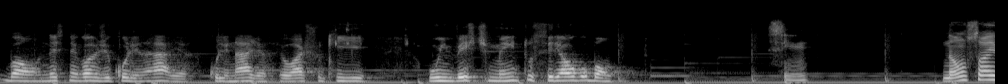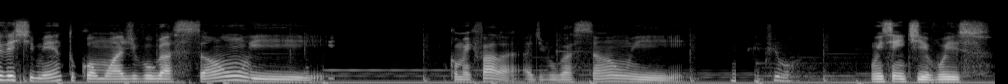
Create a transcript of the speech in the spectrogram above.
Bom, nesse negócio de culinária, culinária, eu acho que o investimento seria algo bom. Sim. Não só investimento, como a divulgação e. Como é que fala? A divulgação e. Incentivo? O incentivo, isso.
